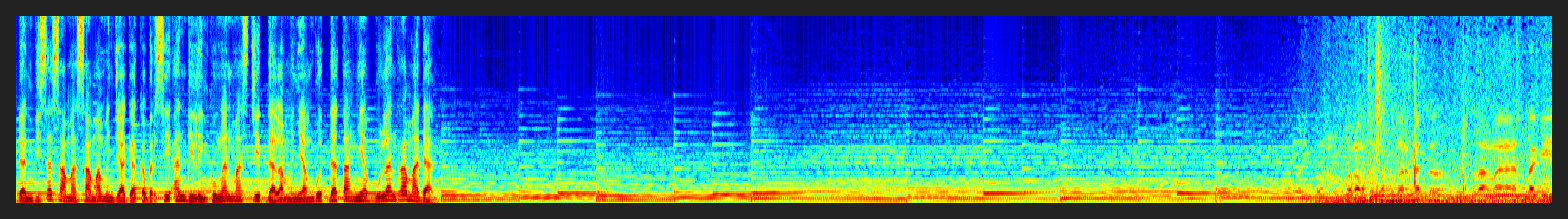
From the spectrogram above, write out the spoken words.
dan bisa sama-sama menjaga kebersihan di lingkungan masjid dalam menyambut datangnya bulan Ramadan. Warahmatullahi wabarakatuh. Selamat pagi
